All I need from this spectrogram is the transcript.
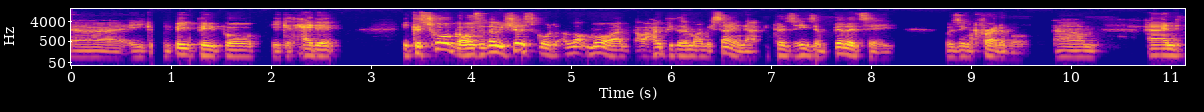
Uh, he could beat people. He could head it. He could score goals, although he should have scored a lot more. I, I hope he doesn't mind me saying that because his ability was incredible. Um, and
